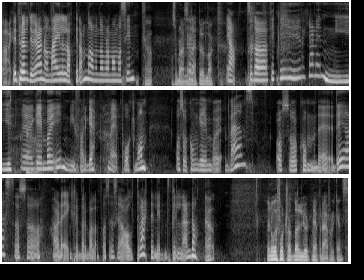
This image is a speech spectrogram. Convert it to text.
Nei. Vi prøvde jo gjerne å neglelakke dem, da, men da ble mamma sint. Og så ble den Så helt ødelagt. Ja, så da fikk vi gjerne en ny eh, Gameboy i ny farge, med Pokémon. Og så kom Gameboy Advance, og så kom det DS, og så har det egentlig bare balla på seg. Så jeg har alltid vært en liten spillnerd, da. Men nå er fortsatt bare lurt med på det her, folkens.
